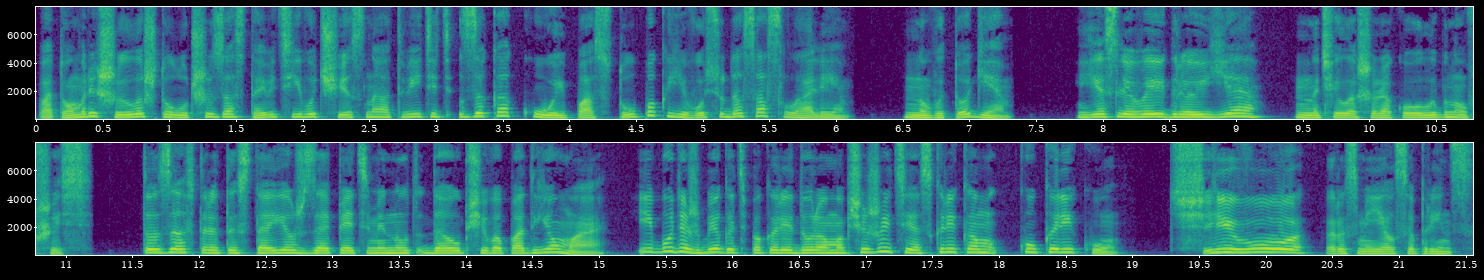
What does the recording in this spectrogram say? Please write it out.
Потом решила, что лучше заставить его честно ответить, за какой поступок его сюда сослали. Но в итоге, если выиграю я, начала широко улыбнувшись, то завтра ты встаёшь за пять минут до общего подъема и будешь бегать по коридорам общежития с криком «Кукареку». «Чего?» – рассмеялся принц.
